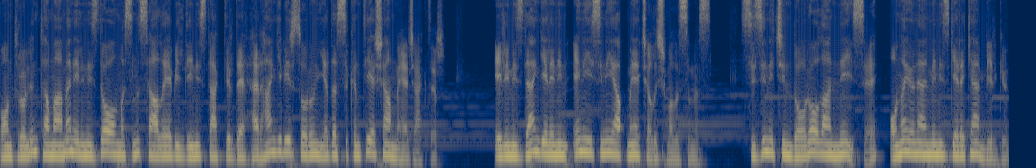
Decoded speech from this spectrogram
Kontrolün tamamen elinizde olmasını sağlayabildiğiniz takdirde herhangi bir sorun ya da sıkıntı yaşanmayacaktır. Elinizden gelenin en iyisini yapmaya çalışmalısınız. Sizin için doğru olan ne ise ona yönelmeniz gereken bir gün.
